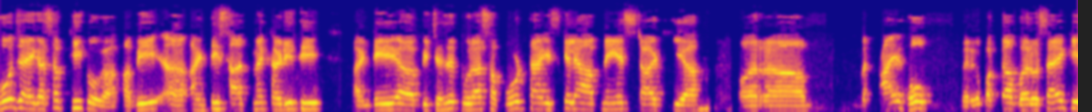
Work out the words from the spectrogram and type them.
हो जाएगा सब ठीक होगा। अभी आंटी साथ में खड़ी थी आंटी पीछे से पूरा सपोर्ट था इसके लिए आपने ये स्टार्ट किया। और आई होप मेरे को पक्का भरोसा है कि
